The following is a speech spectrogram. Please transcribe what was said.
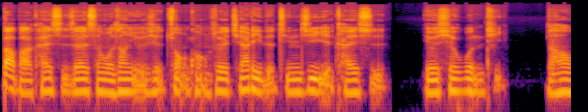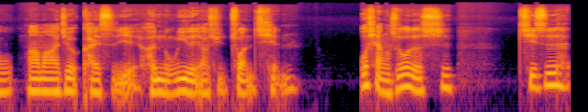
爸爸开始在生活上有一些状况，所以家里的经济也开始有一些问题。然后妈妈就开始也很努力的要去赚钱。我想说的是，其实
